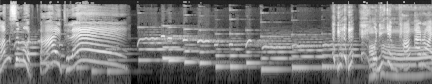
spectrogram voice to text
ห้องสมุดใต้ทะเล วันนี้อิ่มท้องอร่อย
